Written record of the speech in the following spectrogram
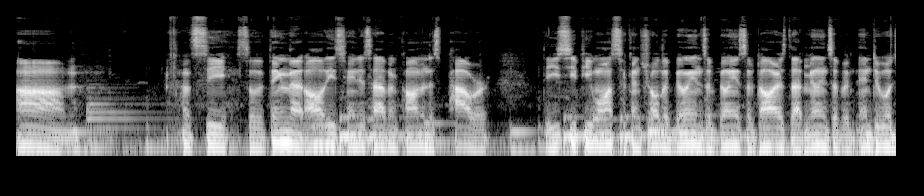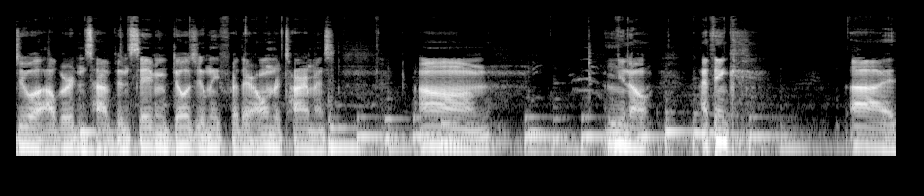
Um, let's see. So the thing that all these changes have in common is power. The UCP wants to control the billions and billions of dollars that millions of individual Albertans have been saving diligently for their own retirements. Um, you know, I think uh,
